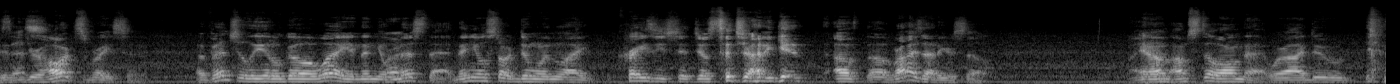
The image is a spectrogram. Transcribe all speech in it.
It- your heart's racing. Eventually, it'll go away, and then you'll Right. miss that. Then you'll start doing like crazy shit just to try to get a, a rise out of yourself. And I'm, I'm still on that where I do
